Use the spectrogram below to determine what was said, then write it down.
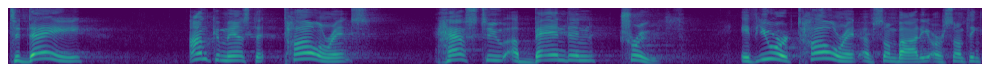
Today, I'm convinced that tolerance has to abandon truth. If you are tolerant of somebody or something,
